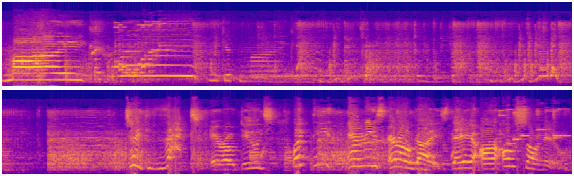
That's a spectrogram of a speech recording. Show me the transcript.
Mike! We get Mike. Take that, arrow dudes! Like these, and these arrow guys, they are also new.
